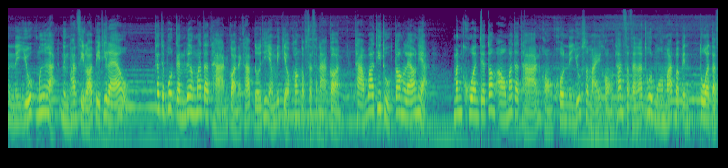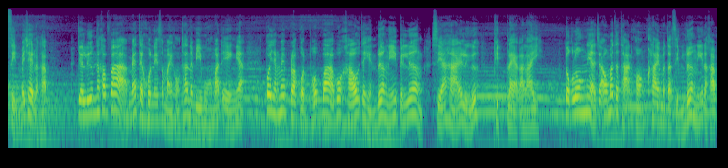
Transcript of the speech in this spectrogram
นในยุคเมื่อ 1,400 ปีที่แล้ว ถ้าจะพูดกันเรื่องมาตรฐานก่อนนะครับ โดยที่ยังไม่เกี่ยวข้องกับศาสนาก่อน ถามว่าที่ถูกต้องแล้วเนี่ย มันควรจะต้องเอามาตรฐานของคนในยุคสมัยของท่านศาสนาทูตมูฮัมหมัดมาเป็นตัวตัดสินไม่ใช่เหรอครับ อย่าลืมนะครับว่าแม้แต่คนในสมัยของท่านนบีมูฮัมหมัดเองเนี่ย ก็ยังไม่ปรากฏพบว่าพวกเขาจะเห็นเรื่องนี้เป็นเรื่องเสียหายหรือผิดแปลกอะไร ตกลงเนี่ยจะเอามาตรฐานของใครมาตัดสินเรื่องนี้ล่ะครับ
